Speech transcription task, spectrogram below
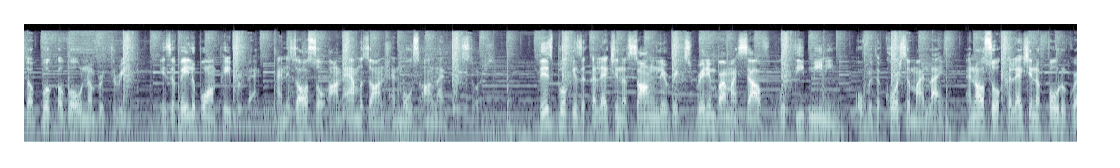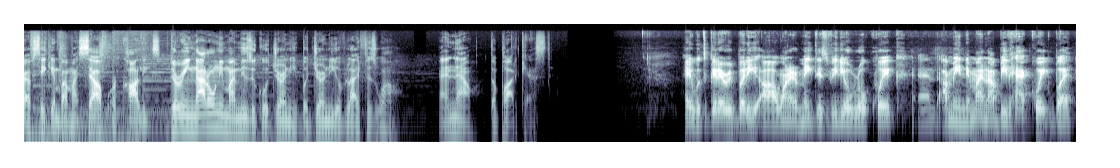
The Book of O number 3, is available on paperback and is also on Amazon and most online bookstores. This book is a collection of song lyrics written by myself with deep meaning over the course of my life, and also a collection of photographs taken by myself or colleagues during not only my musical journey, but journey of life as well. And now, the podcast. Hey, what's good, everybody? Uh, I wanted to make this video real quick, and I mean, it might not be that quick, but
